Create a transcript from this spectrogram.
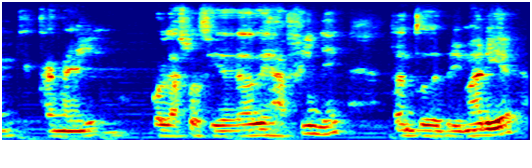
¿eh? que están ahí con las sociedades afines, tanto de primaria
